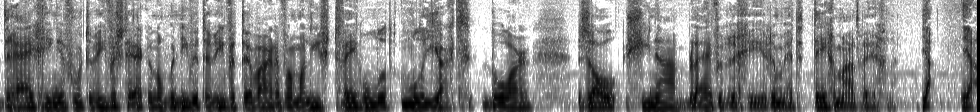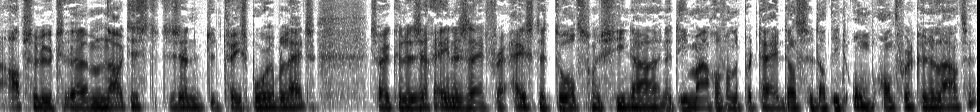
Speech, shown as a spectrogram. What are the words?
dreigingen voor tarieven. Sterker nog, met nieuwe tarieven ter waarde van maar liefst 200 miljard dollar. Zal China blijven regeren met tegenmaatregelen? Ja, ja absoluut. Um, nou, het is, het een tweesporenbeleid zou je kunnen zeggen, enerzijds vereist de trots van China en het imago van de partij dat ze dat niet onbeantwoord kunnen laten.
